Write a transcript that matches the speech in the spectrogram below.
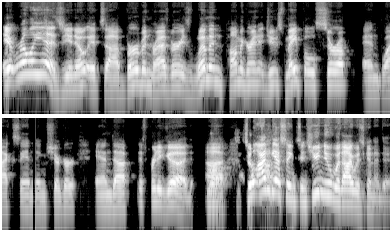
It really is. You know, it's uh, bourbon, raspberries, lemon, pomegranate juice, maple syrup, and black sanding sugar, and uh, it's pretty good. uh, Well, so I'm guessing since you knew what I was gonna do,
